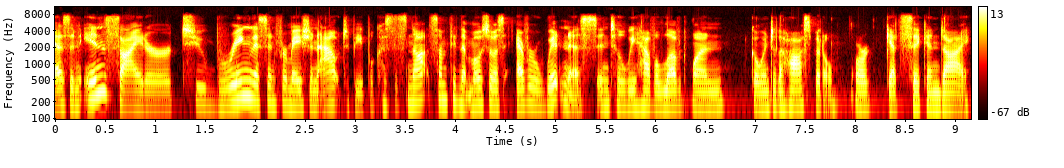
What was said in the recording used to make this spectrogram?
as an insider to bring this information out to people because it's not something that most of us ever witness until we have a loved one go into the hospital or get sick and die.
